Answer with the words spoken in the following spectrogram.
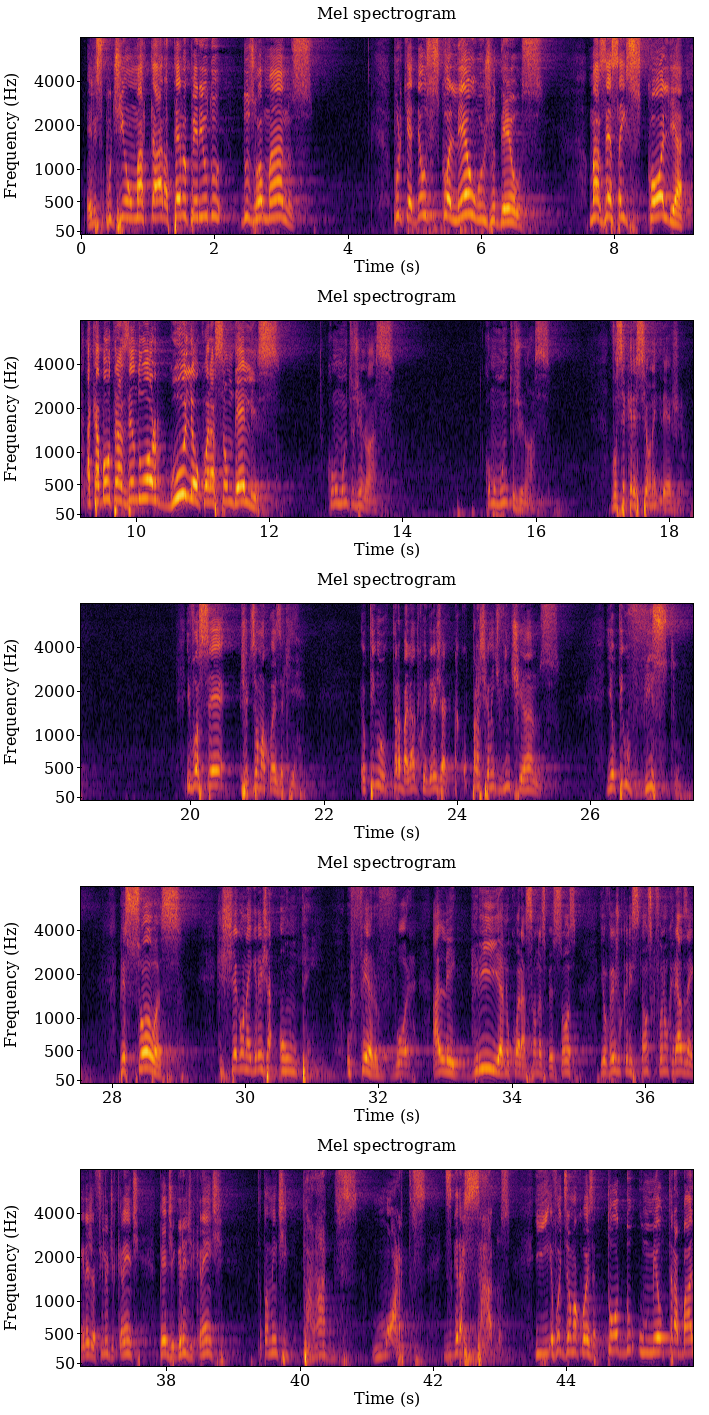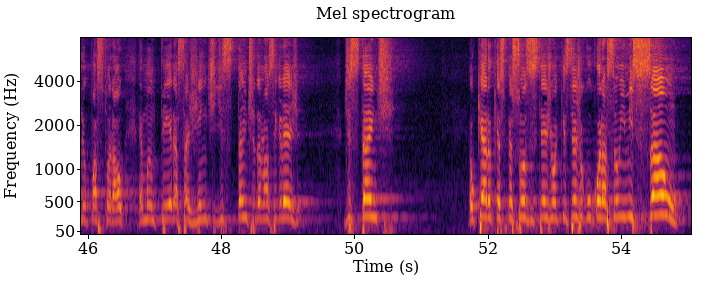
Eles podiam matar até no período dos romanos. Porque Deus escolheu os judeus. Mas essa escolha acabou trazendo orgulho ao coração deles, como muitos de nós. Como muitos de nós. Você cresceu na igreja. E você, deixa eu dizer uma coisa aqui. Eu tenho trabalhado com a igreja há praticamente 20 anos. E eu tenho visto pessoas que chegam na igreja ontem, o fervor, a alegria no coração das pessoas. E eu vejo cristãos que foram criados na igreja, filho de crente, pedigree de crente, totalmente parados, mortos, desgraçados. E eu vou dizer uma coisa: todo o meu trabalho pastoral é manter essa gente distante da nossa igreja distante. Eu quero que as pessoas estejam aqui, estejam com o coração em missão.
